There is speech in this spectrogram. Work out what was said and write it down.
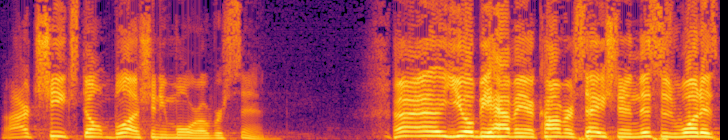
Our cheeks don't blush anymore over sin. Uh, you'll be having a conversation, and this is what is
